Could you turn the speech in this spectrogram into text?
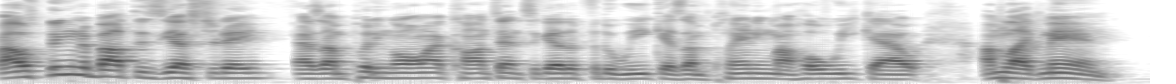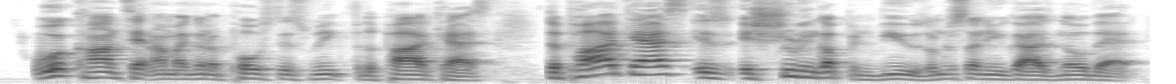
I was thinking about this yesterday as I'm putting all my content together for the week, as I'm planning my whole week out. I'm like, man, what content am I going to post this week for the podcast? The podcast is, is shooting up in views. I'm just letting you guys know that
